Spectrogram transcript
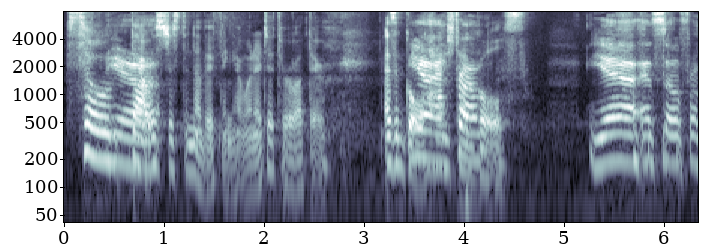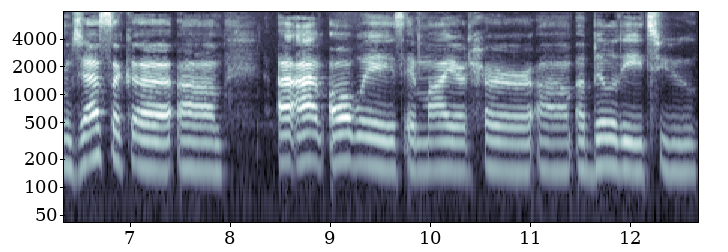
so yeah. that was just another thing I wanted to throw out there as a goal, yeah, hashtag from, goals. Yeah. And so from Jessica, um, I, have always admired her um, ability to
